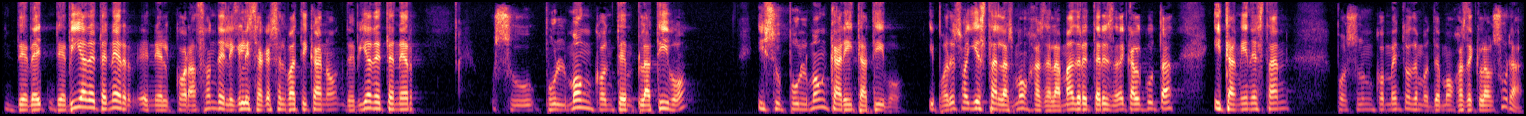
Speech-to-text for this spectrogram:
debía de tener en el corazón de la Iglesia, que es el Vaticano, debía de tener su pulmón contemplativo y su pulmón caritativo. Y por eso allí están las monjas de la Madre Teresa de Calcuta y también están pues un convento de, monjas de clausura,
